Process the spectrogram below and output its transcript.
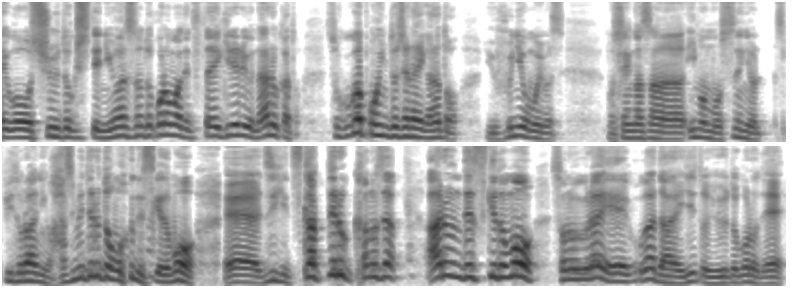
英語を習得してニュアンスのところまで伝えきれるようになるかとそこがポイントじゃないかなというふうに思います。もう千賀さん今もうすでにスピードラーニング始めてると思うんですけども、えー、ぜひ使ってる可能性あるんですけどもそのぐらい英語が大事というところで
